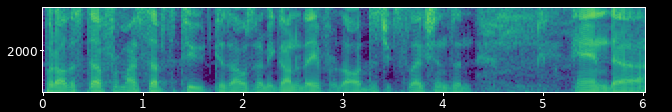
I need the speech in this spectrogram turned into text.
put all the stuff for my substitute because I was going to be gone today for the all district selections and and uh,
